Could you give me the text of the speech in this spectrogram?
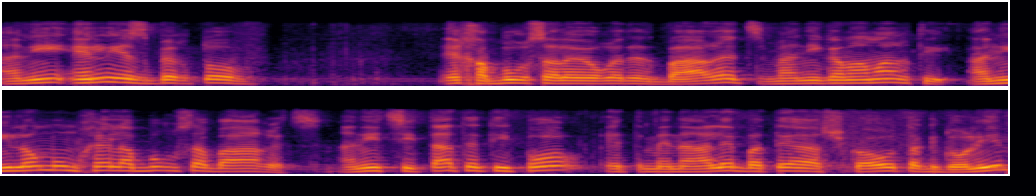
אני, אין לי הסבר טוב איך הבורסה לא יורדת בארץ, ואני גם אמרתי, אני לא מומחה לבורסה בארץ. אני ציטטתי פה את מנהלי בתי ההשקעות הגדולים,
